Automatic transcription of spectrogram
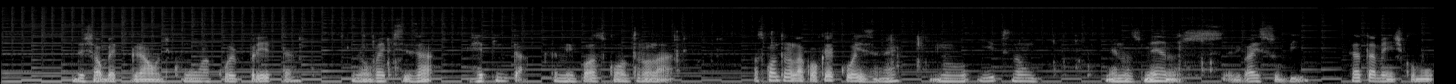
Vou deixar o background com a cor preta, não vai precisar repintar. Também posso controlar, posso controlar qualquer coisa, né? No y menos menos, ele vai subir exatamente como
